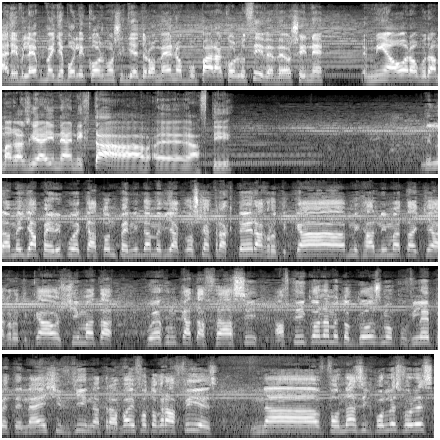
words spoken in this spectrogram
Άρη; Βλέπουμε και πολύ κόσμο συγκεντρωμένο που παρακολουθεί βεβαίως. Είναι μία ώρα που τα μαγαζιά είναι ανοιχτά ε, αυτή. Μιλάμε για περίπου 150 με 200 τρακτέρ, αγροτικά μηχανήματα και αγροτικά οχήματα που έχουν καταφτάσει. Αυτή η εικόνα με τον κόσμο που βλέπετε να έχει βγει, να τραβάει φωτογραφίες, να φωνάζει πολλές φορές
